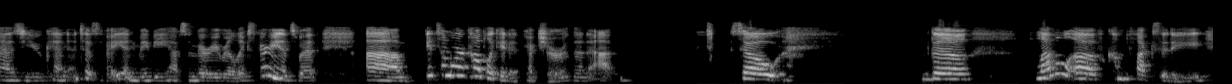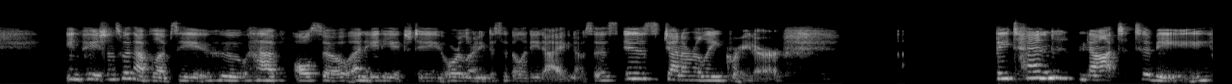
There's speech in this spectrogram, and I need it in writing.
as you can anticipate and maybe have some very real experience with, um, it's a more complicated picture than that. So the level of complexity in patients with epilepsy who have also an ADHD or learning disability diagnosis is generally greater. They tend not to be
